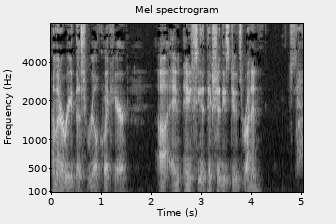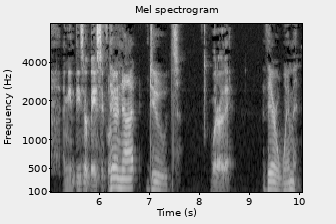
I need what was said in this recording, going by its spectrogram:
I'm going to read this real quick here. Uh, and, and you see the picture of these dudes running? I mean, these are basically. They're not dudes. what are they? They're women.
